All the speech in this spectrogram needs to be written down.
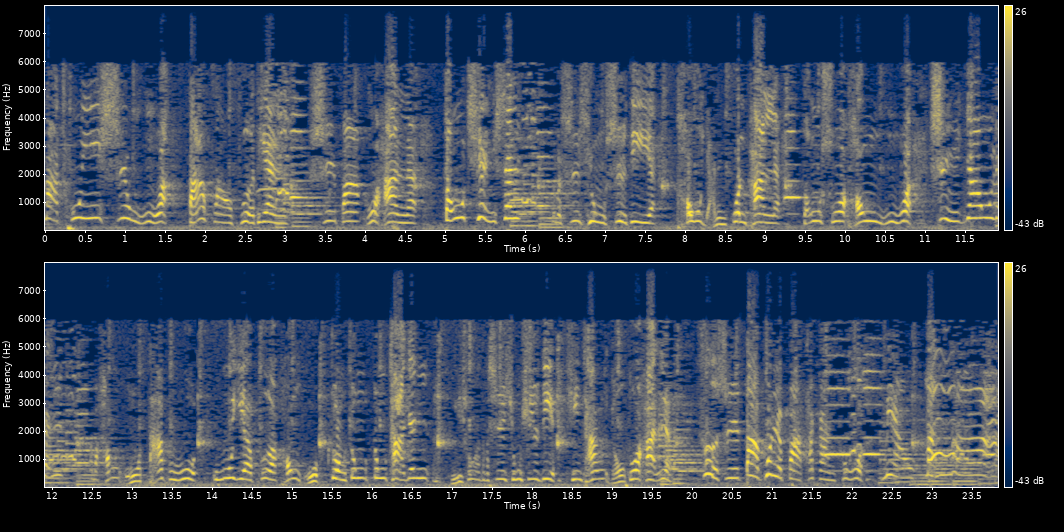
那初一十五，打扫佛殿，十八过汉了。都欠身，那么师兄师弟偷眼观看了，都说红武是妖人。那么红武打鼓，午夜破红武撞钟钟差人。你说那么师兄师弟心肠有多寒了？四十大棍把他赶出庙门啊！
